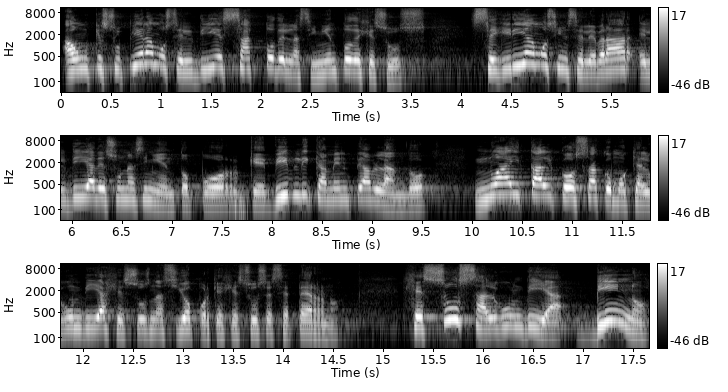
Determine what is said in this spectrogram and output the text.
Aunque supiéramos el día exacto del nacimiento de Jesús, seguiríamos sin celebrar el día de su nacimiento porque bíblicamente hablando, no hay tal cosa como que algún día Jesús nació porque Jesús es eterno. Jesús algún día vino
